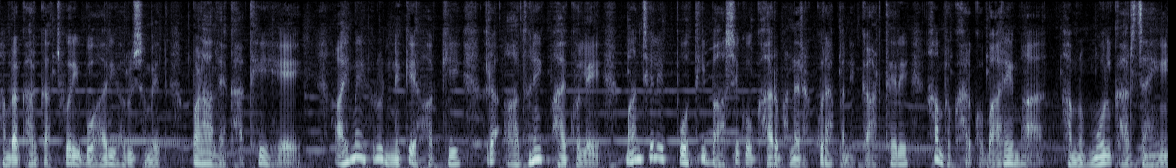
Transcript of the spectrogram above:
हाम्रा घरका छोरी बुहारीहरू समेत पढा लेखा थिए। आइमाईहरू निकै हक्की र आधुनिक भएकोले मान्छेले पोथी बासेको घर भनेर कुरा पनि काट्थे रे हाम्रो घरको बारेमा। हाम्रो मूल घर चाहिँ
